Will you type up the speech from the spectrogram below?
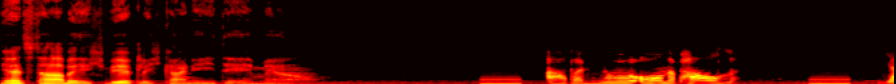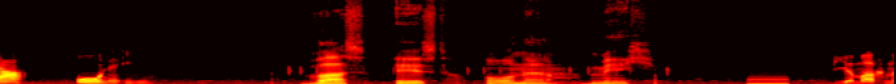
Jetzt habe ich wirklich keine Idee mehr. Aber nur ohne Paul. Ja, ohne ihn. Was ist ohne mich? Wir machen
